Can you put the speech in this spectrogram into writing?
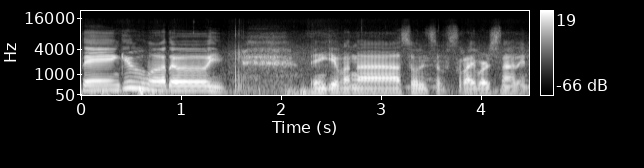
Thank you mga toy. Thank you mga solid subscribers natin.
